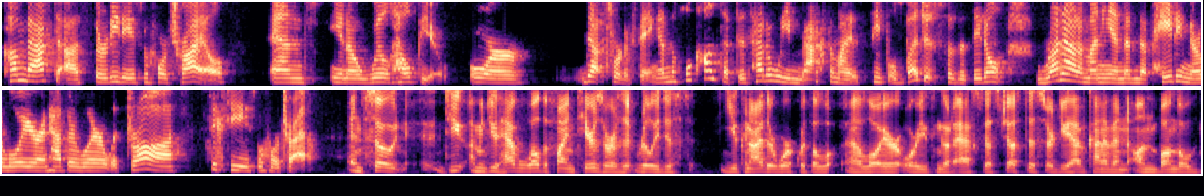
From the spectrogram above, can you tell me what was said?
Come back to us 30 days before trial and, you know, we'll help you. Or that sort of thing. And the whole concept is how do we maximize people's budgets so that they don't run out of money and end up hating their lawyer and have their lawyer withdraw 60 days before trial? And so, do you? I mean, do you have well-defined tiers, or is it really just you can either work with a, a lawyer or you can go to Access Justice, or do you have kind of an unbundled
